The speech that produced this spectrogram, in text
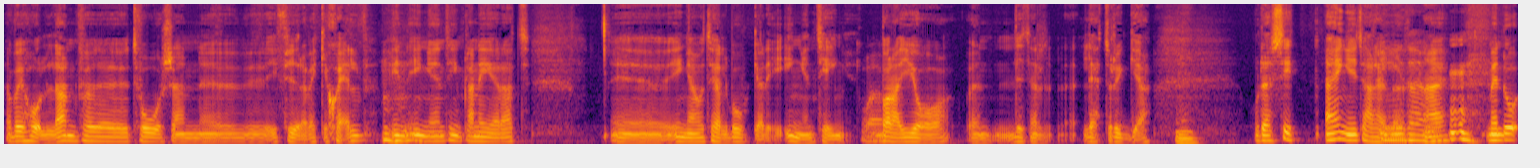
jag var i Holland för två år sedan eh, i fyra veckor själv. In, ingenting planerat. Eh, inga hotell bokade, ingenting. Wow. Bara jag, en liten lätt rygga. Och där sitter, nej ingen gitarr heller. Ingen gitarr. Nej. Men då,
